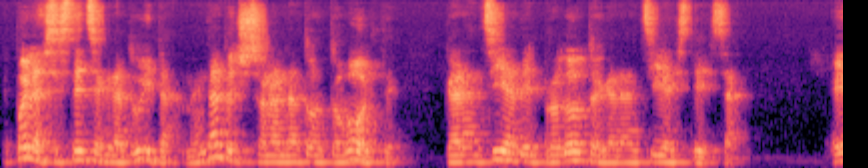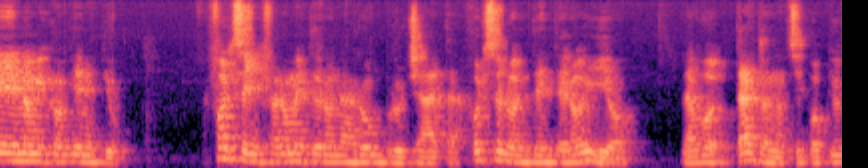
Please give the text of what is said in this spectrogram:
e poi l'assistenza gratuita ma intanto ci sono andato otto volte garanzia del prodotto e garanzia stessa e non mi conviene più. Forse gli farò mettere una room bruciata. Forse lo intenterò io. Tanto non si può più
